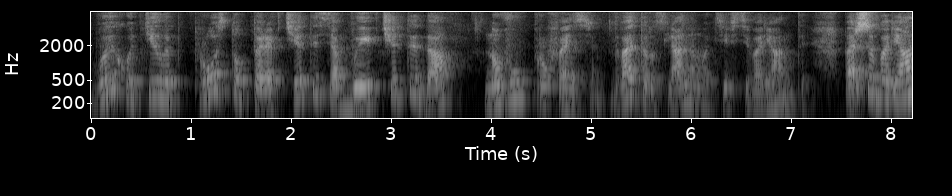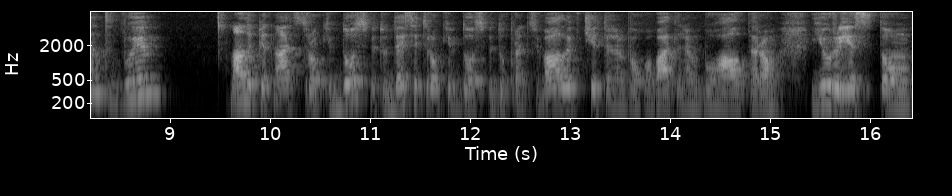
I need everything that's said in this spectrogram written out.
ви хотіли б просто перевчитися, вивчити да, нову професію. Давайте розглянемо ці всі варіанти. Перший варіант ви. Мали 15 років досвіду, 10 років досвіду, працювали вчителем, вихователем, бухгалтером, юристом.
